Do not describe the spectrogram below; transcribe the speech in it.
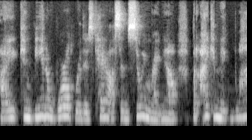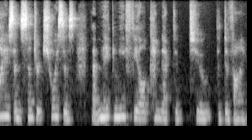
I can be in a world where there's chaos ensuing right now, but I can make wise and centered choices that make me feel connected to the divine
